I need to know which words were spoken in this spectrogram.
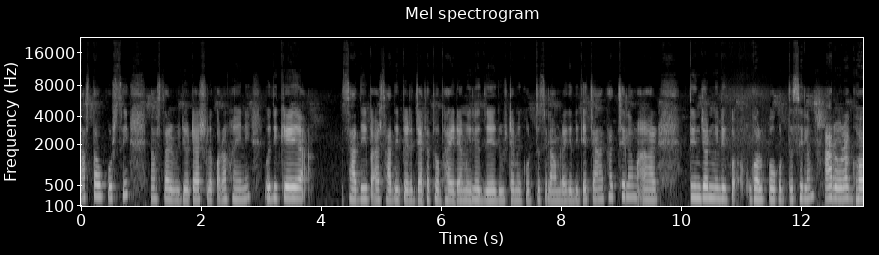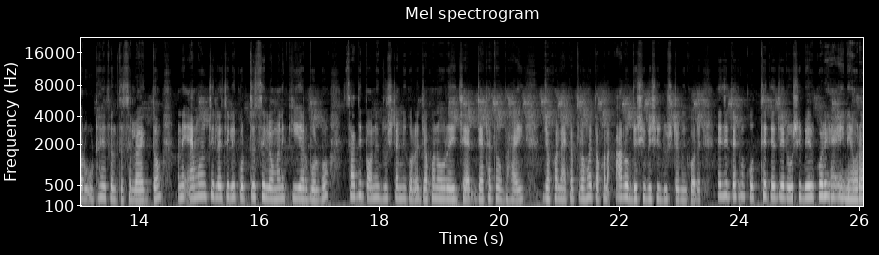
নাস্তাও করছি। নাস্তার ভিডিওটা আসলে করা হয়নি। ওইদিকে সাদীপ আর সাদীপের জ্যাঠাতো ভাইরা মিলে যে দুষ্টামি করতেছিল, আমরা এদিকে চা খাচ্ছিলাম আর তিনজন মিলে গল্প করতেছিলাম। আর ওরা ঘর উঠাই ফেলতেছিল একদম। মানে এমন চিলাচিলি করতেছিল মানে কি আর বলব? সাদীপ অনেক দুষ্টামি করে, যখন ওর এই জ্যাঠাতো ভাই যখন একাত্র হয় তখন আরও বেশি বেশি দুষ্টামি করে। এই যে দেখেন কোত্থেকে যে রশি বের করে এনে ওরা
